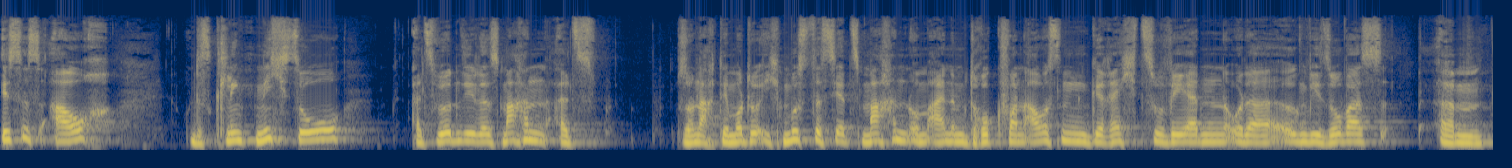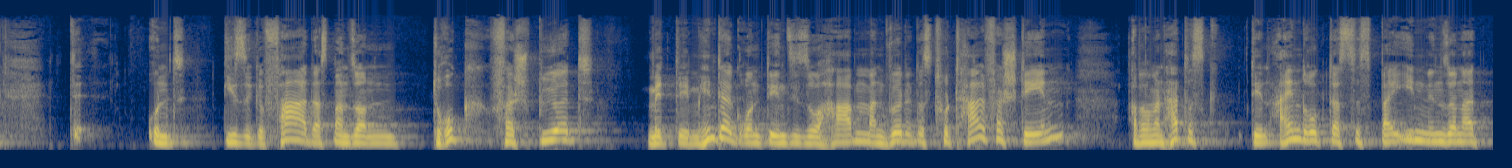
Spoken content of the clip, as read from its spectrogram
ist es auch. Und es klingt nicht so, als würden Sie das machen, als so nach dem Motto, ich muss das jetzt machen, um einem Druck von außen gerecht zu werden oder irgendwie sowas. Ähm, und diese Gefahr, dass man so einen Druck verspürt mit dem Hintergrund, den Sie so haben, man würde das total verstehen aber man hat das, den Eindruck, dass das bei Ihnen in so einer,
